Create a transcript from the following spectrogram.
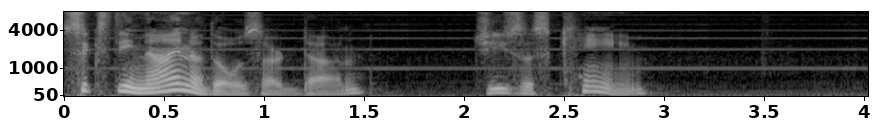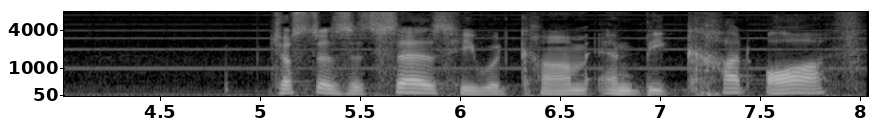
69 of those are done. Jesus came. Just as it says he would come and be cut off,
